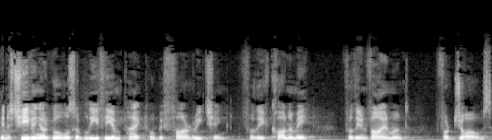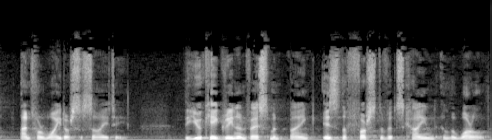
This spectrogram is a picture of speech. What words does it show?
In achieving our goals, I believe the impact will be far-reaching for the economy, for the environment, for jobs and for wider society. The UK Green Investment Bank is the first of its kind in the world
